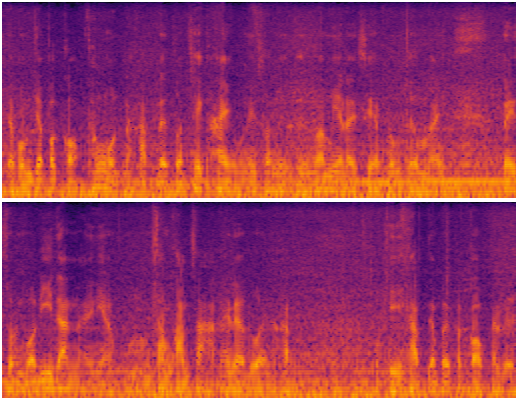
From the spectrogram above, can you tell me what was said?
เดี๋ยวผมจะประกอบทั้งหมดนะครับและตรวจเช็คให้ในส่วนอื่นๆ ว่ามีอะไรเสียเพิ่มเติมไหมในส่วนบอดี้ด้านในเนี่ยผมทำความสะอาดให้แล้วด้วยนะครับโอเคครับเดี๋ยวไปประกอบกันเลย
